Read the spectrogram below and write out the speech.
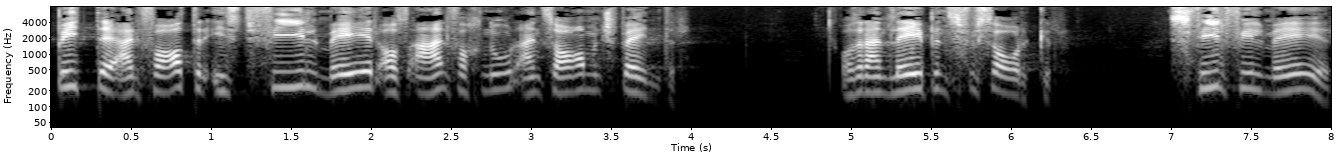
Bitte, ein Vater ist viel mehr als einfach nur ein Samenspender oder ein Lebensversorger. Ist viel, viel mehr.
